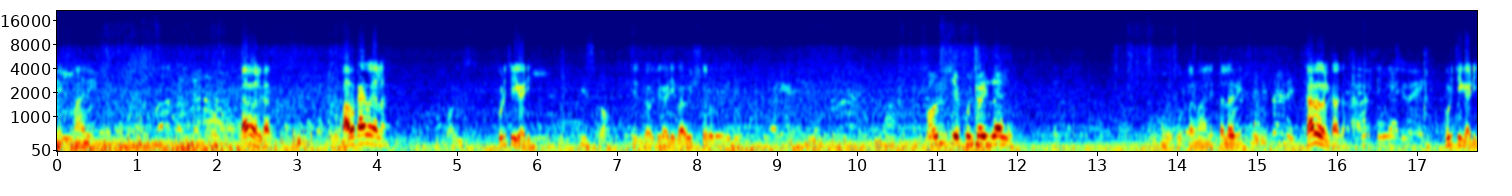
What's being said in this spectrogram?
मिक्स मारली काय बोल का बाबा काय बघायला पुढची गाडी? तीस गाव तिसगावची गाडी बावीसशे रुपये गेली. बावीसशे एकोणचाळीस झाले. सुपर मारली कलर आहे. काय बोल काका? पुढची गाडी?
